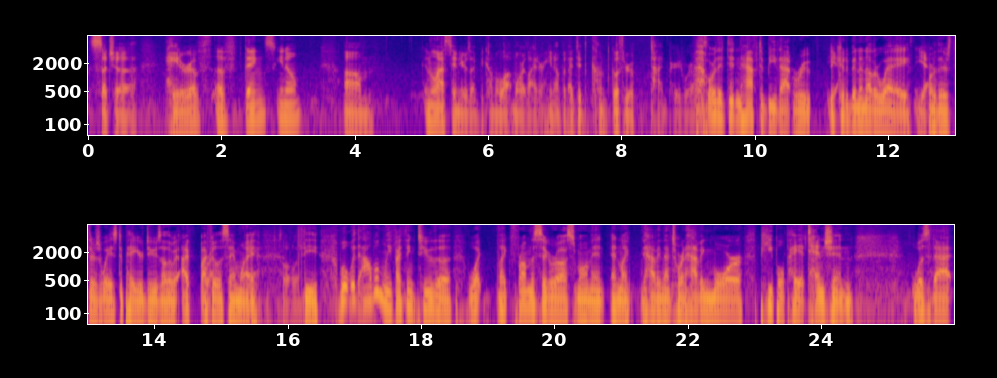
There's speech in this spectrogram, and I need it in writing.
such a hater of of things you know um in the last 10 years i've become a lot more lighter you know but i did come, go through a time period where or they didn't have to be that route. It Yeah. could have been another way. Yeah. Or there's there's ways to pay your dues other way. I I feel the same way. Yeah, totally. The well with album leaf, I think too the what like from the Sigur Rós moment and like having that tour and having more people pay attention was that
